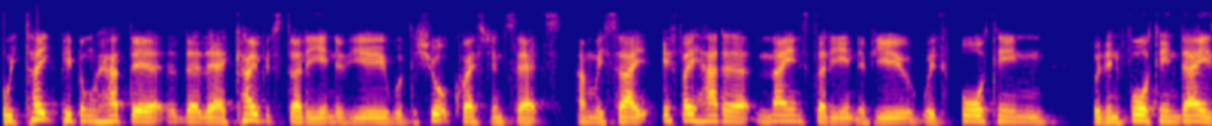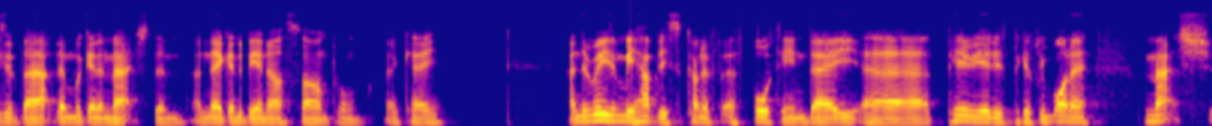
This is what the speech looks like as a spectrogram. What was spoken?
we take people who had their, their, their COVID study interview with the short question sets, and we say if they had a main study interview with 14 within 14 days of that, then we're going to match them and they're going to be in our sample. Okay. And the reason we have this kind of a 14 day uh, period is because we want to match,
